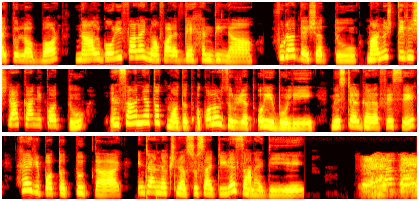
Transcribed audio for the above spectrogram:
আইতো লব্বর নালগড়ি ফালাই নফারে দেহান দিলা ফুরা দেশত্তু, মানুষ তিরিশ লাখ কানি কত্তু, ইনসানিয়াতত মদত অকলর জরুরত ওয়ে বলি। মিস্টার গারাফেসে হে রিপোর্ট তুতাই ইন্টারন্যাশনাল সোসাইটিরে জানাই দিয়ে। এহাত্তার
